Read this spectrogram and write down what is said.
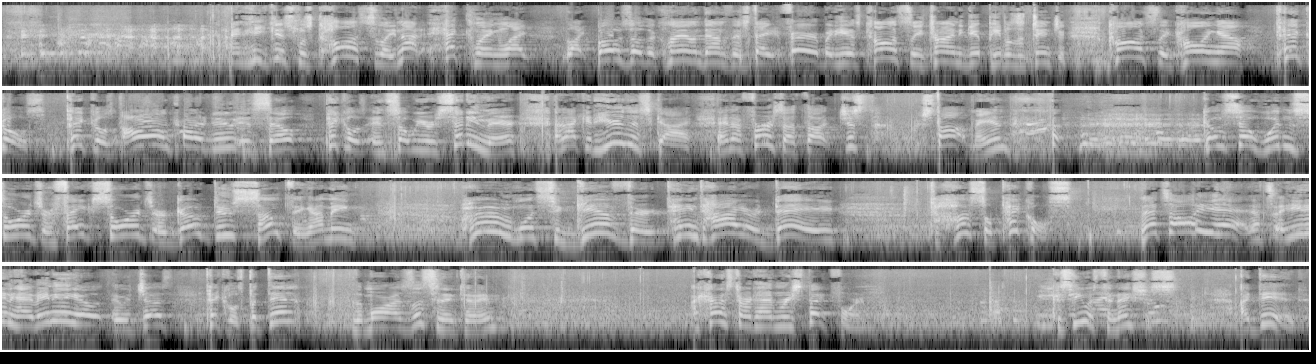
and he just was constantly, not heckling like, like Bozo the Clown down at the state fair, but he was constantly trying to get people's attention. Constantly calling out, Pickles, pickles. All I'm trying to do is sell pickles. And so we were sitting there and I could hear this guy. And at first I thought, just stop, man. Go sell wooden swords or fake swords or go do something. I mean, who wants to give their entire day to hustle pickles? That's all he had. That's, he didn't have anything else. It was just pickles. But then, the more I was listening to him, I kind of started having respect for him because he was tenacious. I did.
